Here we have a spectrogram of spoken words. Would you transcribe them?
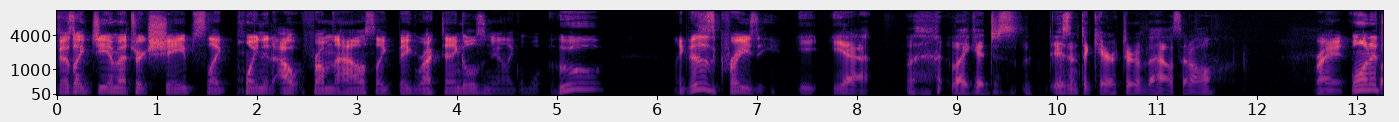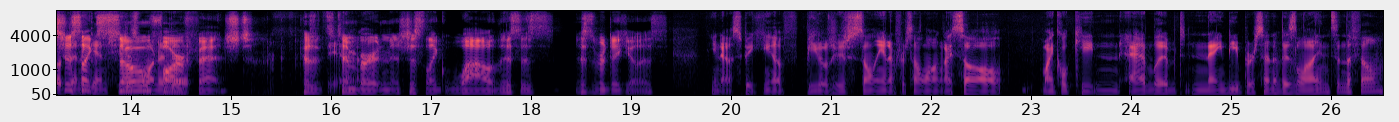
There's like geometric shapes like pointed out from the house, like big rectangles, and you're like, who? Like this is crazy. Yeah like it just isn't the character of the house at all Right. Well, and it's But just like again, so far fetched because it's Tim Burton. It's just like, wow, this is this is ridiculous. you know speaking of beetlejuice is only in it for so long i saw michael keaton ad-libbed 90% of his lines in the film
